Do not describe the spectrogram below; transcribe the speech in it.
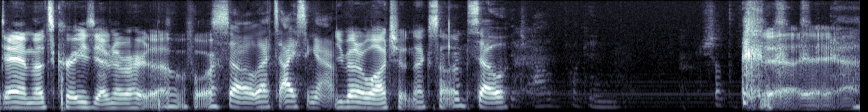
Damn, that's crazy. I've never heard of that before. So that's icing out. You better watch it next time. So Shut the fuck Yeah, yeah, yeah.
